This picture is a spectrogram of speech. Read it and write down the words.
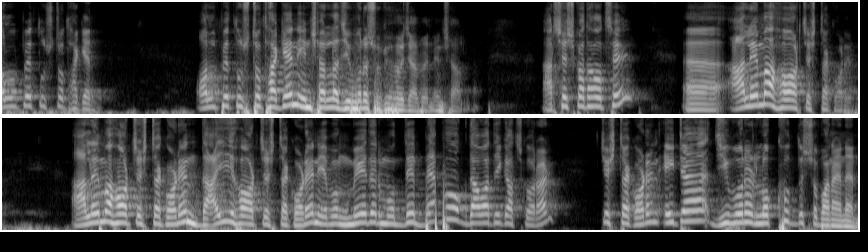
অল্পে তুষ্ট থাকেন। অল্পে তুষ্ট থাকেন ইনশাল্লাহ জীবনে সুখী হয়ে যাবেন ইনশাল্লাহ আর শেষ কথা হচ্ছে আলেমা হওয়ার চেষ্টা করেন। আলেমা হওয়ার চেষ্টা করেন, দায়ী হওয়ার চেষ্টা করেন এবং মেয়েদের মধ্যে ব্যাপক দাওয়াতি কাজ করার চেষ্টা করেন, এইটা জীবনের লক্ষ্য উদ্দেশ্য বানায় নেন।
